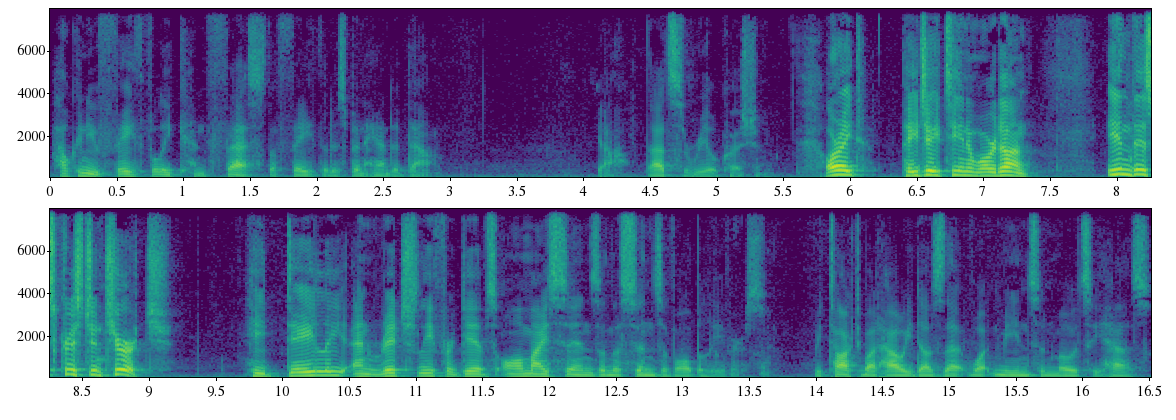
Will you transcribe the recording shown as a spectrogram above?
how can you faithfully confess the faith that has been handed down? Yeah, that's the real question. All right, page 18, and we're done. In this Christian church, he daily and richly forgives all my sins and the sins of all believers. We talked about how he does that, what means and modes he has.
